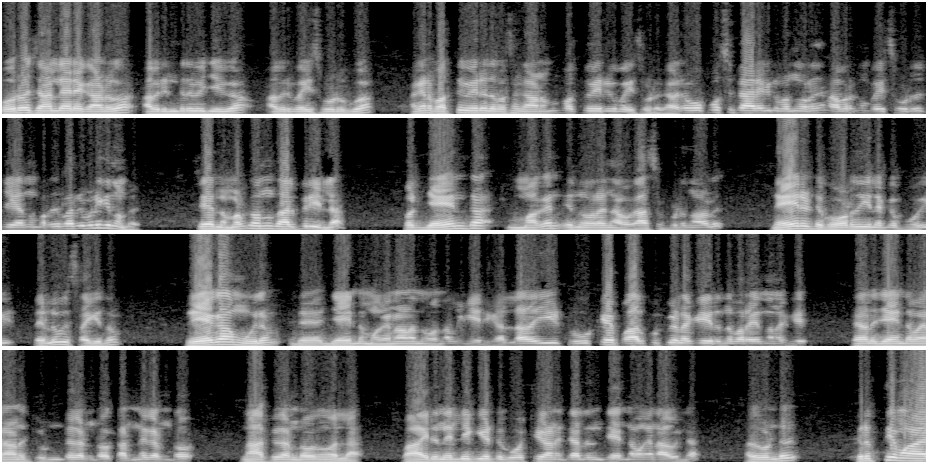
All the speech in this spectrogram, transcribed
ഓരോ ചാനലുകാരെ കാണുക അവർ ഇന്റർവ്യൂ ചെയ്യുക അവർ പൈസ കൊടുക്കുക. അങ്ങനെ പത്ത് പേര് ദിവസം കാണുമ്പോൾ പത്ത് പേർക്ക് പൈസ കൊടുക്കുക. അവർ ഓപ്പോസിറ്റ് ആരെങ്കിലും വന്ന് പറഞ്ഞാൽ അവർക്കും പൈസ കൊടുത്ത് ചെയ്യാമെന്ന് പറഞ്ഞ് പറഞ്ഞ് വിളിക്കുന്നുണ്ട്. പക്ഷേ നമ്മൾക്കൊന്നും താല്പര്യമില്ല. ഇപ്പോൾ ജയന്റെ മകൻ എന്ന് പറയുന്ന അവകാശപ്പെടുന്ന ആൾ നേരിട്ട് കോടതിയിലൊക്കെ പോയി തെളിവ് സഹിതം രേഖാമൂലം ജയ- ജയന്റെ മകനാണെന്ന് വന്നാൽ അംഗീകരിക്കുക അല്ലാതെ ഈ ടൂ കെ പാൽക്കുപ്പികളൊക്കെ ഇരുന്ന് പറയുന്ന കണക്ക് അയാൾ ജയന്റെ മകനാണ്. ചുണ്ട് കണ്ടോ കണ്ണ് കണ്ടോ നാക്ക് കണ്ടോ ഒന്നുമല്ല ഭാര്യ നെല്ലിക്കിയിട്ട് കോഷ്ടി കാണിച്ചാലും ജയന്റെ മകനാവില്ല. അതുകൊണ്ട് കൃത്യമായ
